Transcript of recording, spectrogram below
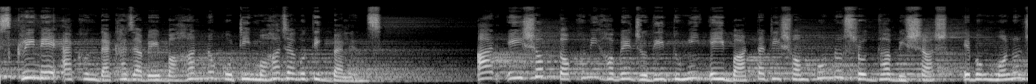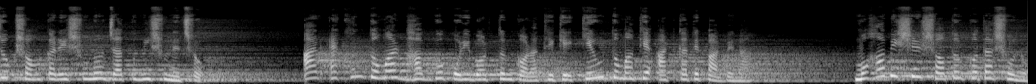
স্ক্রিনে এখন দেখা যাবে বাহান্ন কোটি মহাজাগতিক ব্যালেন্স। আর এইসব তখনই হবে যদি তুমি এই বার্তাটি সম্পূর্ণ শ্রদ্ধা, বিশ্বাস এবং মনোযোগ সহকারে শুনো যা তুমি শুনেছ। আর এখন তোমার ভাগ্য পরিবর্তন করা থেকে কেউ তোমাকে আটকাতে পারবে না। মহাবিশ্বের সতর্কতা শোনো।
